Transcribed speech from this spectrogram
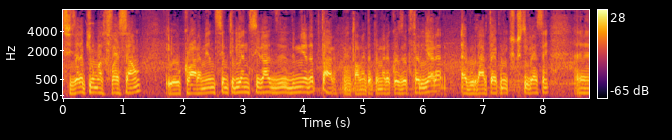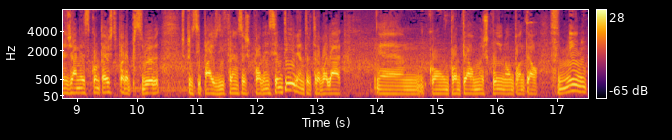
Se fizer aqui uma reflexão, eu claramente sentiria a necessidade de, de, me adaptar. Eventualmente a primeira coisa que faria era abordar técnicos que estivessem uh, já nesse contexto para perceber as principais diferenças que podem sentir entre trabalhar uh, com um plantel masculino ou um plantel feminino,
